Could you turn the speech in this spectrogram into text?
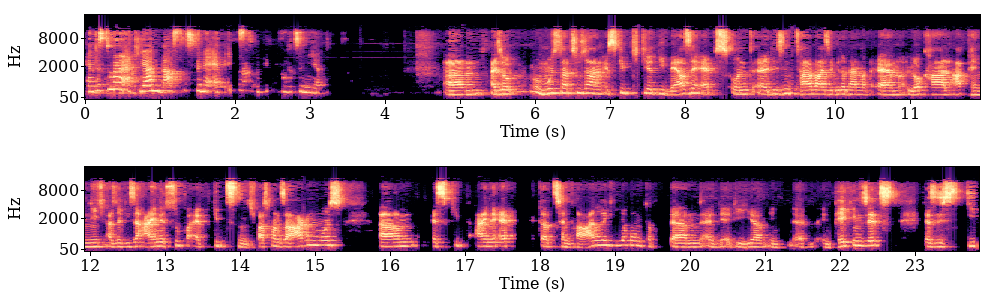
Könntest du mal erklären, was das für eine App ist und wie sie funktioniert? Ähm, also man muss dazu sagen, es gibt hier diverse Apps und äh, die sind teilweise wieder dann ähm, lokal abhängig. Also diese eine Super-App gibt es nicht. Was man sagen muss, ähm, es gibt eine App, der Zentralregierung, ähm, die hier in, äh, in Peking sitzt. Das ist die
